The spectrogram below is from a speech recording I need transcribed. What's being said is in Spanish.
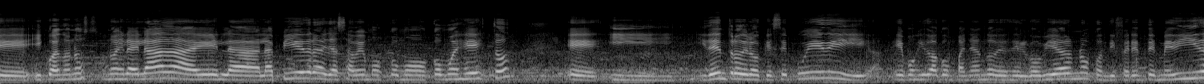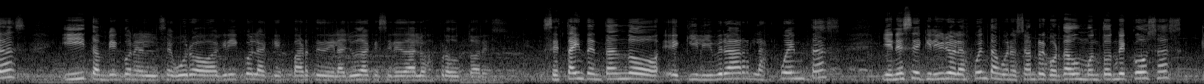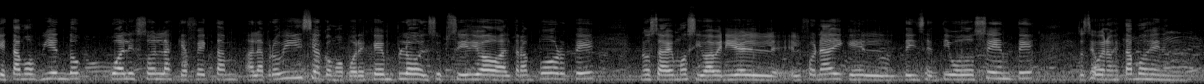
Eh, y cuando no, es la helada, es la, piedra, ya sabemos cómo, cómo es esto. Eh, y, dentro de lo que se puede, hemos ido acompañando desde el gobierno con diferentes medidas y también con el seguro agrícola, que es parte de la ayuda que se le da a los productores. Se está intentando equilibrar las cuentas y en ese equilibrio de las cuentas, bueno, se han recortado un montón de cosas que estamos viendo cuáles son las que afectan a la provincia, como por ejemplo el subsidio al transporte, no sabemos si va a venir el, el FONADI, que es el de incentivo docente. Entonces, bueno, estamos en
